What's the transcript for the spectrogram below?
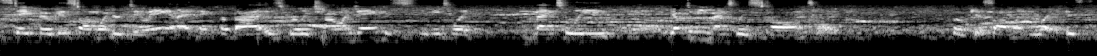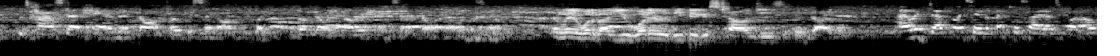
stay focused on what you're doing. And I think that that is really challenging because you need to like mentally, you have to be mentally strong to like focus on like what is the task at hand and not focusing on like the million other things that are going on. So. And Leah, what about you? What are the biggest challenges in diving? I would definitely say the mental side as well.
